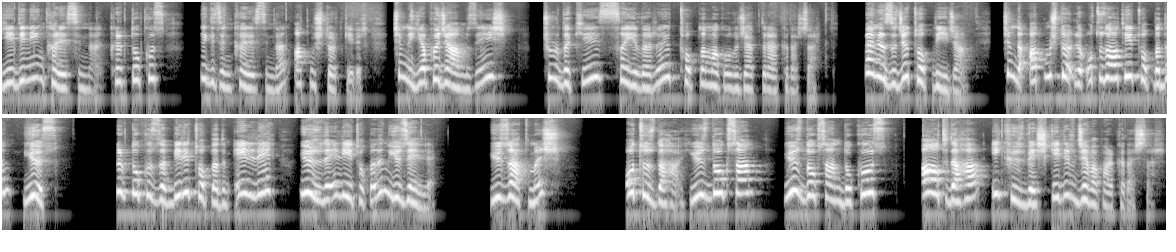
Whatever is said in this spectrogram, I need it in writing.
7'nin karesinden 49, 8'in karesinden 64 gelir. Şimdi yapacağımız iş şuradaki sayıları toplamak olacaktır arkadaşlar. Ben hızlıca toplayacağım. Şimdi 64 ile 36'yı topladım 100. 49'da 1'i topladım 50. 100 ile 50'yi topladım 150. 160. 30 daha 190. 199. 6 daha 205 gelir cevap arkadaşlar.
